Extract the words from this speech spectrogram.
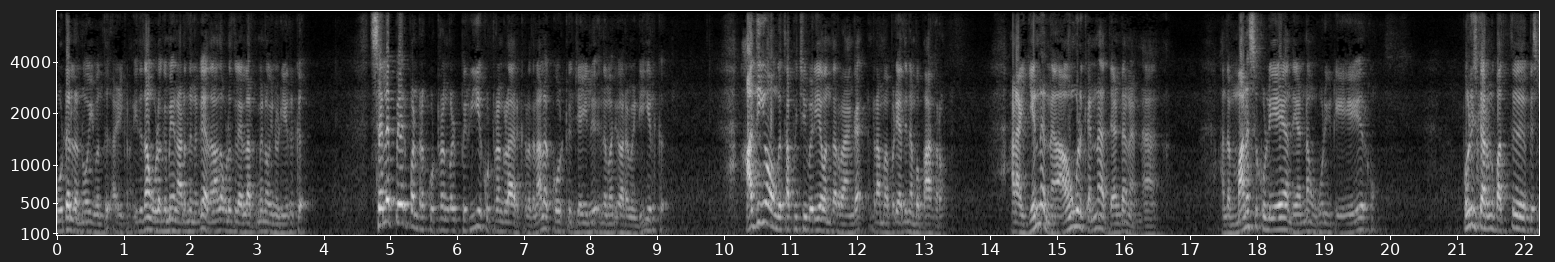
உடலில் நோய் வந்து அழிக்கணும். இதுதான் உலகமே நடந்துருக்கு அதனால தான் உலகத்தில் எல்லாருக்குமே நோய் நொடி இருக்குது சில பேர் பண்ணுற குற்றங்கள் பெரிய குற்றங்களாக இருக்கிறதுனால கோர்ட்டு ஜெயிலு இந்த மாதிரி வர வேண்டி இருக்குது அதையும் அவங்க தப்பிச்சு வெளியே வந்துடுறாங்க. நம்ம அப்படி அதையும் நம்ம பார்க்குறோம். ஆனால் என்னென்னா அவங்களுக்கு என்ன தண்டனைன்னா அந்த மனசுக்குள்ளேயே அந்த எண்ணம் ஓடிக்கிட்டே இருக்கும். போலீஸ்காரங்க பத்து பிஸ்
